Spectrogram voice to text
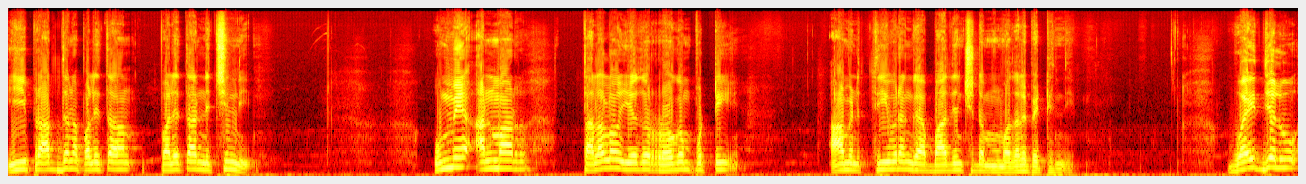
ఈ ప్రార్థన ఫలితా ఫలితాన్నిచ్చింది. ఉమ్మే అన్మార్ తలలో ఏదో రోగం పుట్టి ఆమెను తీవ్రంగా బాధించడం మొదలుపెట్టింది. వైద్యులు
